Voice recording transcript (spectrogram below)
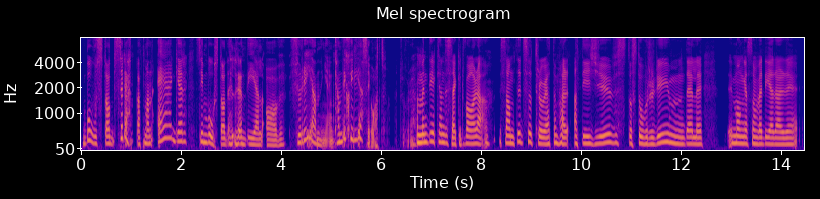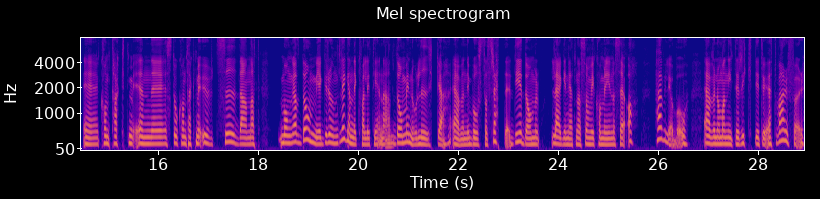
bostadsrätt? Att man äger sin bostad eller en del av föreningen. Kan det skilja sig åt? Ja, men det kan det säkert vara. Samtidigt så tror jag att, de här, att det är ljust och stor rymd eller många som värderar eh, kontakt, en eh, stor kontakt med utsidan. Att många av de mer grundläggande kvaliteterna, de är nog lika även i bostadsrätter. Det är de lägenheterna som vi kommer in och säger, ah, här vill jag bo. Även om man inte riktigt vet varför.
